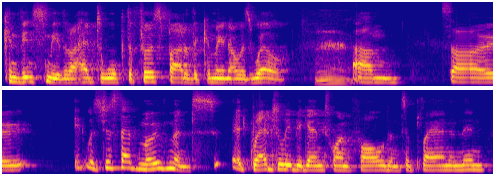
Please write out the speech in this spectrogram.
convinced me that I had to walk the first part of the Camino as well. Yeah. Um, so it was just that movement. It gradually began to unfold and to plan, and then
